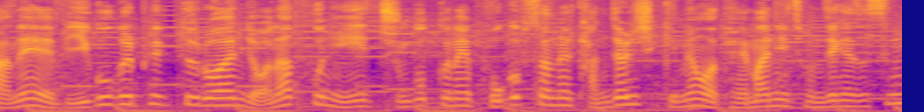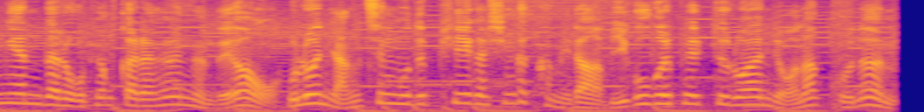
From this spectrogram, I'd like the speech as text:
10일 안에 미국을 필두로 한 연합군이 중국군의 보급선을 단절시키며 대만이 전쟁에서 승리한다라고 평가를 하였는데요. 물론 양측 모두 피해가 심각합니다. 미국을 필두로 한 연합군은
